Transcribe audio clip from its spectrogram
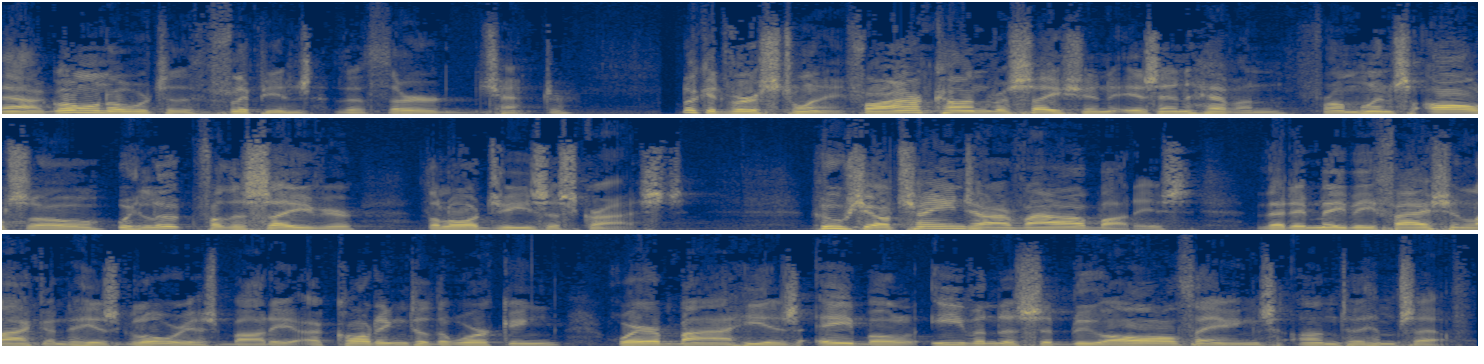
Now, go on over to the Philippians, the third chapter. Look at verse 20. For our conversation is in heaven, from whence also we look for the Savior, the Lord Jesus Christ, who shall change our vile bodies, that it may be fashioned like unto his glorious body, according to the working whereby he is able even to subdue all things unto himself.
